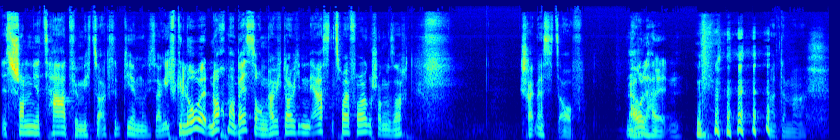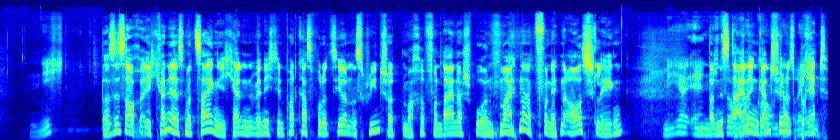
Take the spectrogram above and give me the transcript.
ist schon jetzt hart für mich zu akzeptieren, muss ich sagen. Ich gelobe noch mal Besserung, habe ich glaube ich in den ersten zwei Folgen schon gesagt. Ich schreibe mir das jetzt auf. Maul halten. Warte mal. Nicht das ist auch, ich kann dir das mal zeigen. Ich kann, wenn ich den Podcast produziere und einen Screenshot mache von deiner Spur und meiner, von den Ausschlägen, Michael dann ist so deine ein ganz schönes. Brett.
